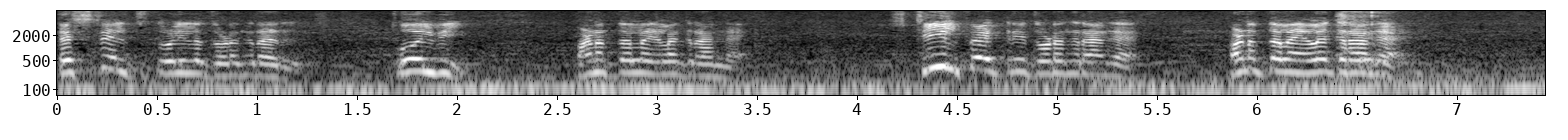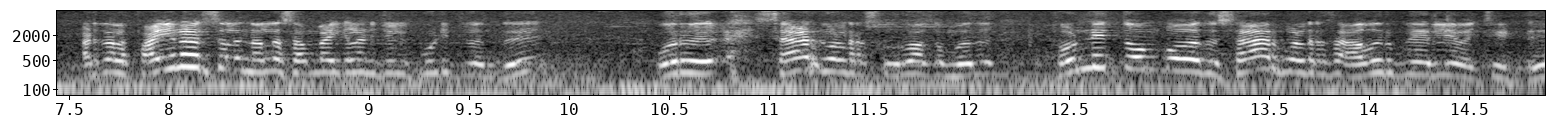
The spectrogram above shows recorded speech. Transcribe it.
டெக்ஸ்டைல்ஸ் தொழிலை தொடங்குறாரு. தோல்வி. பணத்தெல்லாம் இழக்கிறாங்க. ஸ்டீல் ஃபேக்ட்ரி தொடங்குறாங்க. பணத்தெல்லாம் இழக்கிறாங்க. அடுத்தால ஃபைனான்ஸில் நல்லா சம்பாதிக்கலாம்னு சொல்லி கூட்டிகிட்டு வந்து ஒரு ஷேர் ஹோல்டர்ஸ் உருவாக்கும் போது தொண்ணூத்தொம்பது ஷேர் ஹோல்டர்ஸ் அவர் பேர்லேயே வச்சுட்டு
